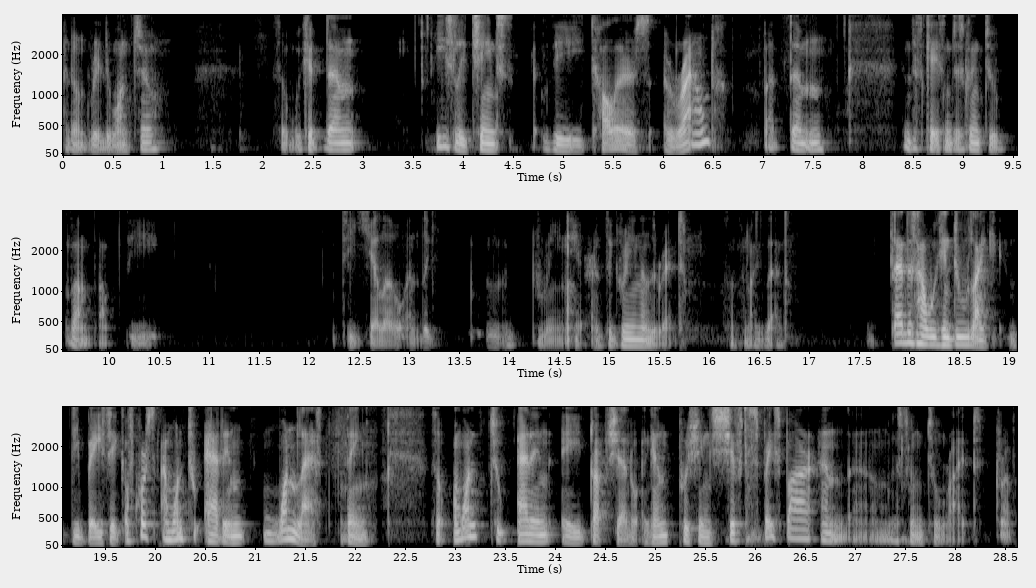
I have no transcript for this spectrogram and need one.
I don't really want to. So we could um, easily change the colors around, but um, in this case, I'm just going to bump up the the yellow and the green here, the green and the red, something like that. That is how we can do like the basic. Of course, I want to add in one last thing. So I want to add in a drop shadow, again, pushing shift spacebar, and I'm just going to write drop.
